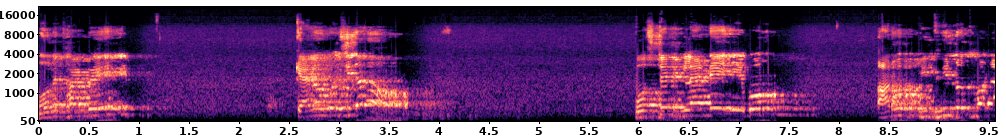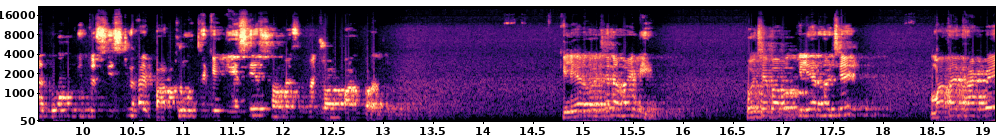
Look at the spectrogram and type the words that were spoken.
মনে থাকবে? কেন বলছি জানো? পোস্টেড গ্ল্যান্ডে এবং আরও বিভিন্ন ধরনের রোগ কিন্তু সৃষ্টি হয় বাথরুম থেকে এসে সঙ্গে সঙ্গে জল পান করা জন্য। ক্লিয়ার হয়েছে না হয়নি? হয়েছে বাবু ক্লিয়ার হয়েছে? মাথায় থাকবে?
